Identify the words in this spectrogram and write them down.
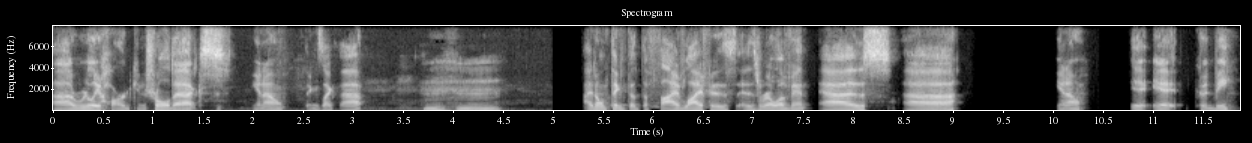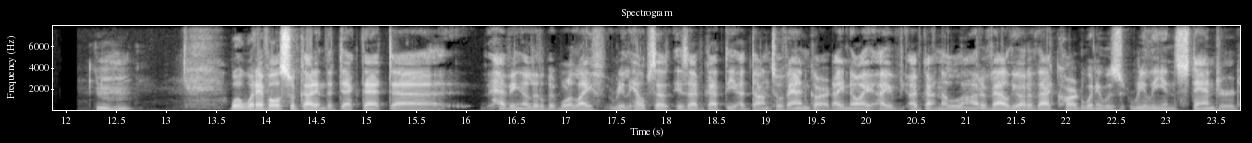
uh, really hard control decks, you know, things like that. hmm I don't think that the five life is as relevant as, uh, you know, it, it could be. hmm Well, what I've also got in the deck that, uh, having a little bit more life really helps is I've got the Adanto Vanguard. I know I, have I've gotten a lot of value out of that card when it was really in standard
